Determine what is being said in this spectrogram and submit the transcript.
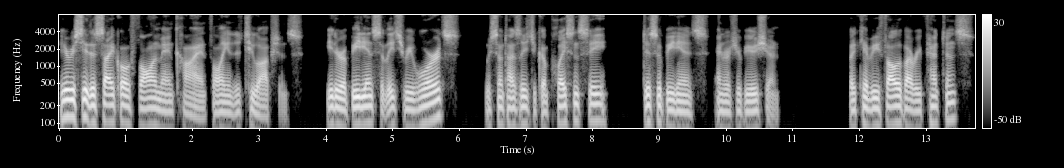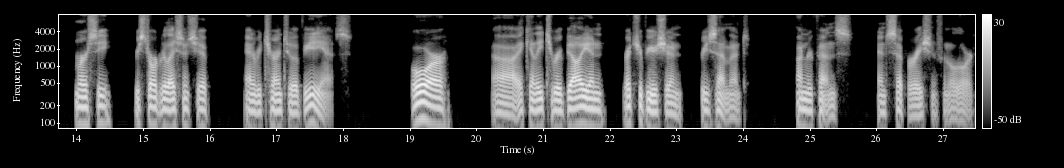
Here we see the cycle of fallen mankind falling into two options either obedience that leads to rewards, which sometimes leads to complacency, disobedience, and retribution, but it can be followed by repentance, mercy, restored relationship, and return to obedience. Or uh, it can lead to rebellion, retribution, resentment, unrepentance, and separation from the Lord.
